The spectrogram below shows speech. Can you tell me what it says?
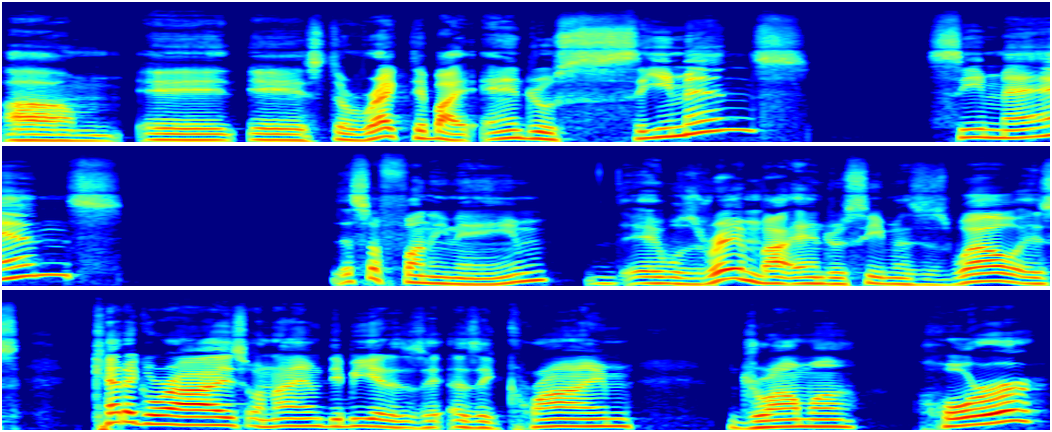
Um, it is directed by Andrew Semans. Semans. That's a funny name. It was written by Andrew Semans as well. Is categorized on IMDb as a, as a crime, drama, horror.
